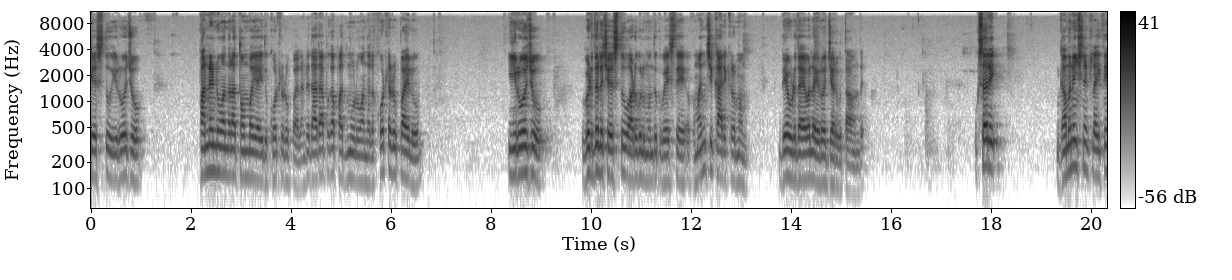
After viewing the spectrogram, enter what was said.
చేస్తూ ఈరోజు పన్నెండు వందల తొంభై ఐదు కోట్ల రూపాయలు అంటే దాదాపుగా పదమూడు వందల కోట్ల రూపాయలు ఈరోజు విడుదల చేస్తూ అడుగులు ముందుకు వేస్తే ఒక మంచి కార్యక్రమం దేవుడి దయ వల్ల ఈరోజు జరుగుతూ ఉంది. ఒకసారి గమనించినట్లయితే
